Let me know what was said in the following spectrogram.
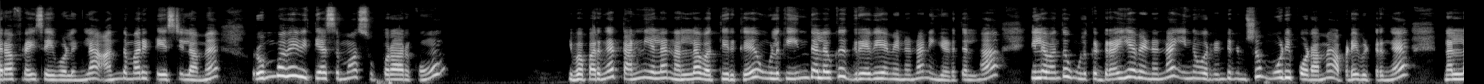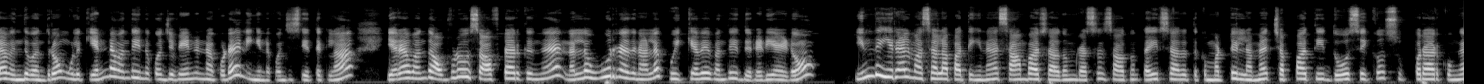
எறா ஃப்ரை செய்வோம் இல்லைங்களா? அந்த மாதிரி டேஸ்ட் இல்லாமல் ரொம்பவே வித்தியாசமாக சூப்பராக இருக்கும். இப்போ பாருங்கள் தண்ணி எல்லாம் நல்லா வத்திருக்கு. உங்களுக்கு இந்த அளவுக்கு கிரேவியாக வேணும்னா நீங்கள் எடுத்துடலாம். இல்லை வந்து உங்களுக்கு ட்ரையாக வேணும்னா இன்னும் ஒரு ரெண்டு நிமிஷம் மூடி போடாமல் அப்படியே விட்டுருங்க. நல்லா வந்து வந்துடும் உங்களுக்கு எண்ணெய் வந்து இன்னும் கொஞ்சம் வேணும்னா கூட நீங்கள் இன்னும் கொஞ்சம் சேர்த்துக்கலாம். எறா வந்து அவ்வளோ சாஃப்டாக இருக்குங்க. நல்லா ஊறினதுனால குயிக்காகவே வந்து இது ரெடி ஆகிடும் இந்த இறால் மசாலா பார்த்தீங்கன்னா சாம்பார் சாதம் ரசம் சாதம் தயிர் சாதத்துக்கு மட்டும் இல்லாமல் சப்பாத்தி தோசைக்கும் சூப்பராக இருக்குங்க.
